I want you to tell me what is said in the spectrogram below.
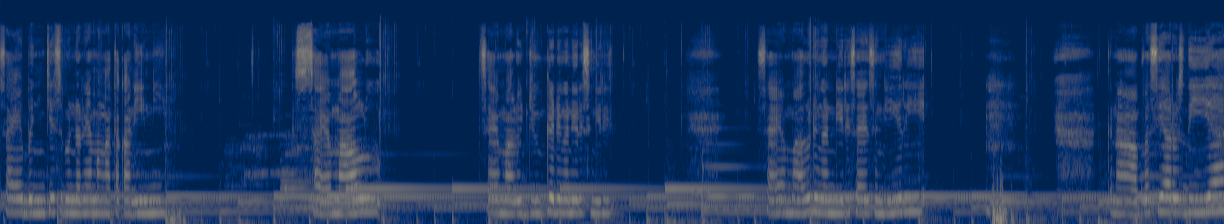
Saya benci sebenarnya mengatakan ini saya malu saya malu juga dengan diri sendiri saya malu dengan diri saya sendiri Kenapa sih harus dia?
